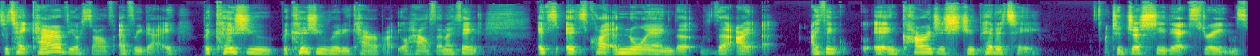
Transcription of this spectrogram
to take care of yourself every day because you because you really care about your health. And i think it's it's quite annoying that that i i think it encourages stupidity to just see the extremes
